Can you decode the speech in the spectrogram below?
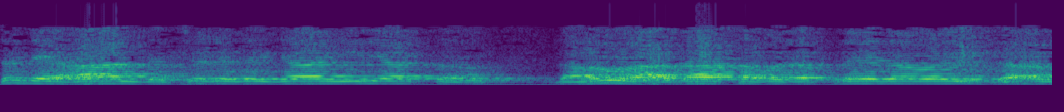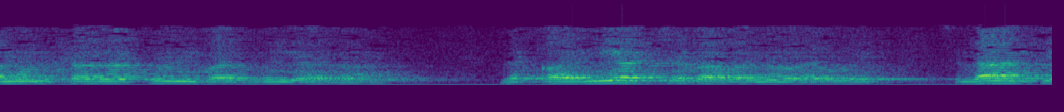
سدے حال دا چڑے دا جاہلیہ تو داو حادا خبر اپریدا وی دا منتنکن بدویا دا دا قومیت چگا بنویا وی سلام کی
